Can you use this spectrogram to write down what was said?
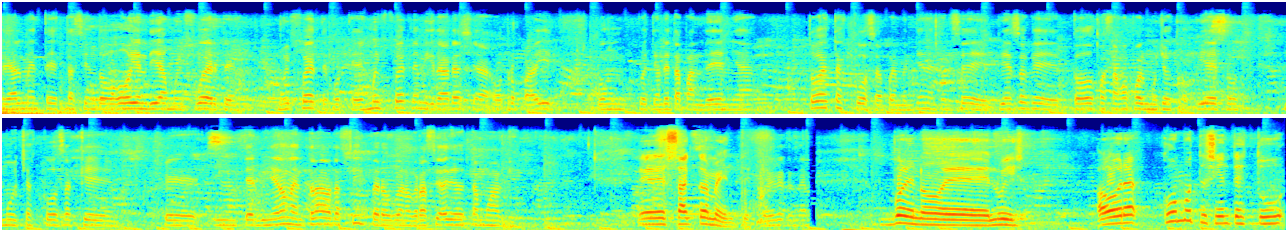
realmente está siendo hoy en día muy fuerte, muy fuerte, porque es muy fuerte emigrar hacia otro país con cuestión de esta pandemia, todas estas cosas, pues me entiendes. Entonces pienso que todos pasamos por muchos tropiezos, muchas cosas que, intervinieron a entrar a Brasil, pero bueno, gracias a Dios estamos aquí. Exactamente. Bueno, eh, Luis, ahora, ¿cómo te sientes tú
